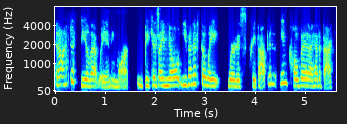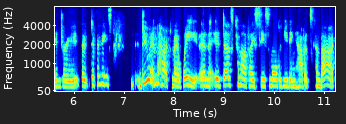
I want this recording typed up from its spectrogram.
I don't have to feel that way anymore because I know even if the weight were to creep up and in COVID, I had a back injury, different things do impact my weight and it does come up. I see some old eating habits come back,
